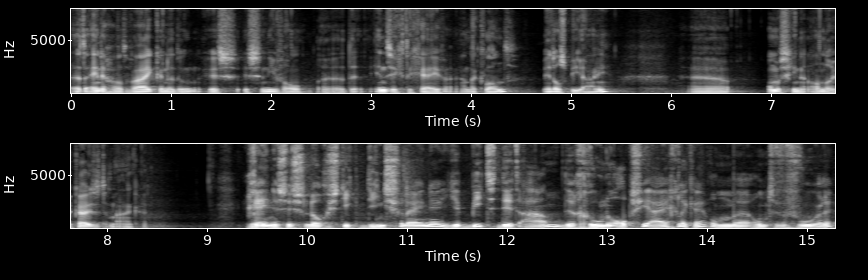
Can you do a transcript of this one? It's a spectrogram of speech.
het enige wat wij kunnen doen is, is in ieder geval de inzicht te geven aan de klant middels BI. om misschien een andere keuze te maken. Renus is logistiek dienstverlener. Je biedt dit aan, de groene optie eigenlijk, hè, om, uh, om te vervoeren.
